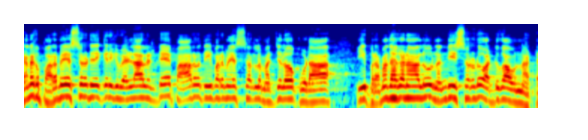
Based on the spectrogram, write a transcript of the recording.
కనుక పరమేశ్వరుడి దగ్గరికి వెళ్ళాలంటే పార్వతీ పరమేశ్వరుల మధ్యలో కూడా ఈ బ్రహ్మధగణాలు నందీశ్వరుడు అడ్డుగా ఉన్నట్ట.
